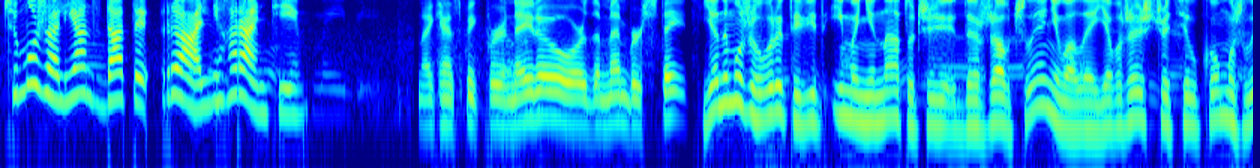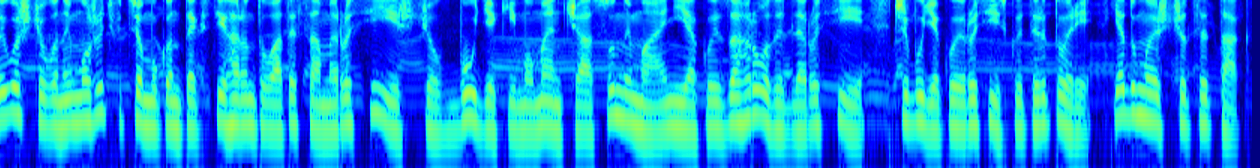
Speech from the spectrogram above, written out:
Чи може альянс дати реальні гарантії? Я не можу говорити від імені НАТО чи держав-членів, але я вважаю, що цілком можливо, що вони можуть в цьому контексті гарантувати саме Росії, що в будь-який момент часу немає ніякої загрози для Росії чи будь-якої російської території. Я думаю, що це так.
